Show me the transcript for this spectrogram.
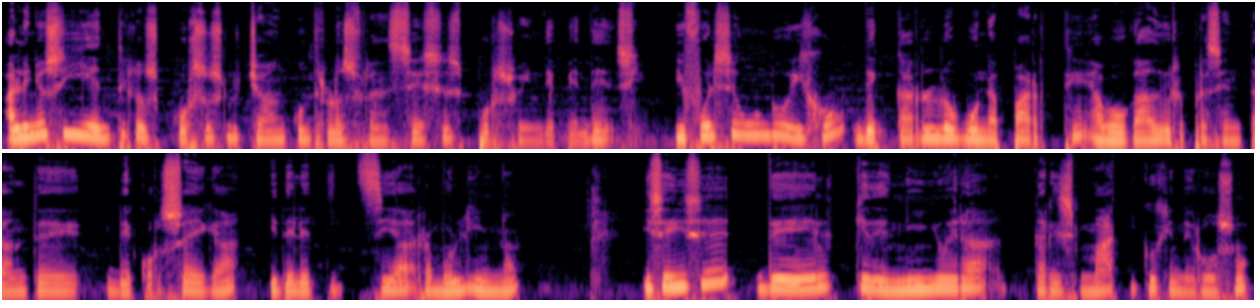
Al año siguiente los corsos luchaban contra los franceses por su independencia y fue el segundo hijo de Carlo Bonaparte, abogado y representante de, Corsega y de Letizia Ramolino, y se dice de él que de niño era carismático y generoso,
